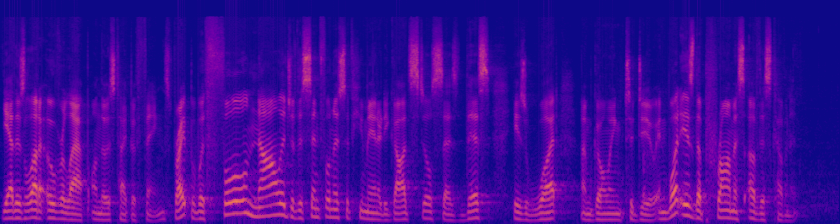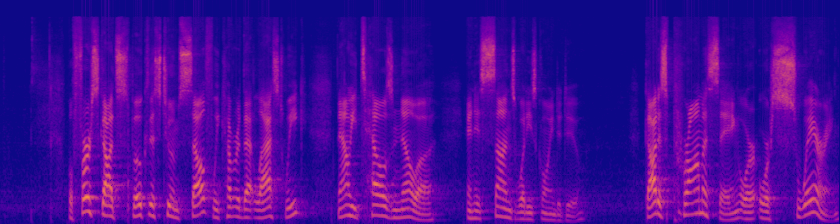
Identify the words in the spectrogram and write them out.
Yeah, there's a lot of overlap on those type of things, right? But with full knowledge of the sinfulness of humanity, God still says, This is what I'm going to do. And what is the promise of this covenant? Well, first, God spoke this to himself. We covered that last week. Now he tells Noah and his sons what he's going to do. God is promising or, or swearing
